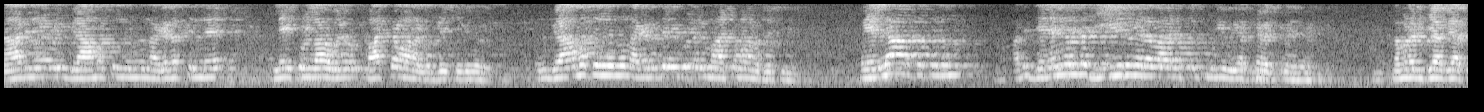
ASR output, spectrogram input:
നാടിനെ ഒരു ഗ്രാമത്തിൽ നിന്ന് നഗരത്തിന്റെ ലേക്കുള്ള ഒരു മാറ്റമാണ് ഉദ്ദേശിക്കുന്നത്. ഒരു ഗ്രാമത്തിൽ നിന്ന് നഗരത്തിലേക്കുള്ള ഒരു മാറ്റമാണ് ഉദ്ദേശിക്കുന്നത്. എല്ലാ അർത്ഥത്തിലും അത് ജനങ്ങളുടെ ജീവിത നിലവാരത്തിൽ കൂടി ഉയർച്ച വരുത്തുന്നതിന് നമ്മുടെ വിദ്യാഭ്യാസ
